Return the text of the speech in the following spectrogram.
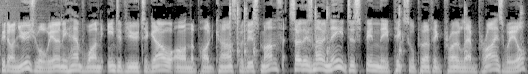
Bit unusual, we only have one interview to go on the podcast for this month, so there's no need to spin the Pixel Perfect Pro Lab prize wheel.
